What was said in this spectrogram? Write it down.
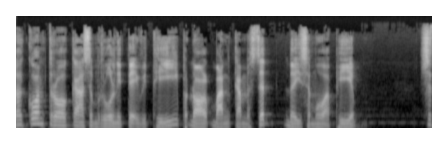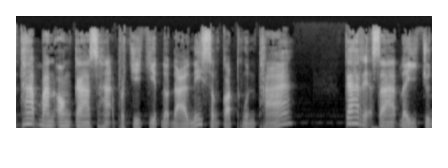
ដោយគ្រប់គ្រងការសម្រួលនីតិវិធីផ្ដាល់បានកម្មសិទ្ធិដីសមូហភាពស្ថាប័នអង្គការសហប្រជាជាតិដដែលនេះសង្កត់ធ្ងន់ថា ការរក្សាដីជន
